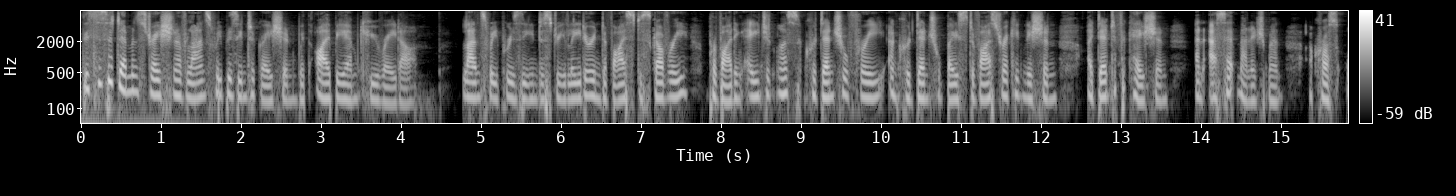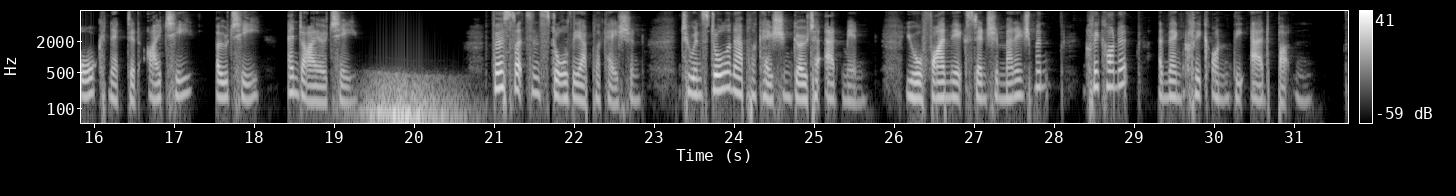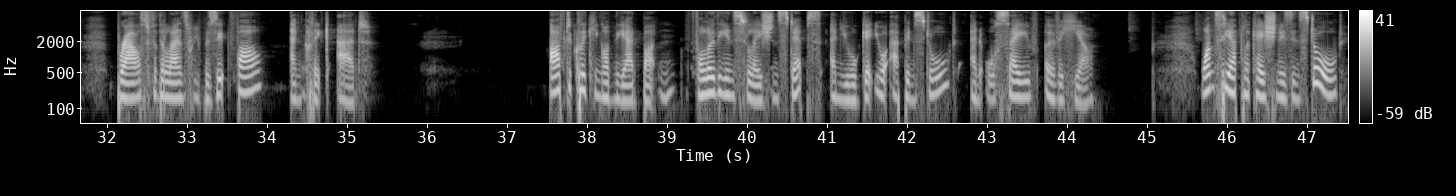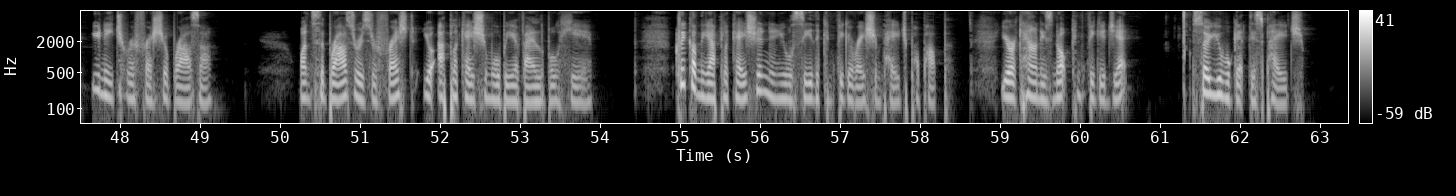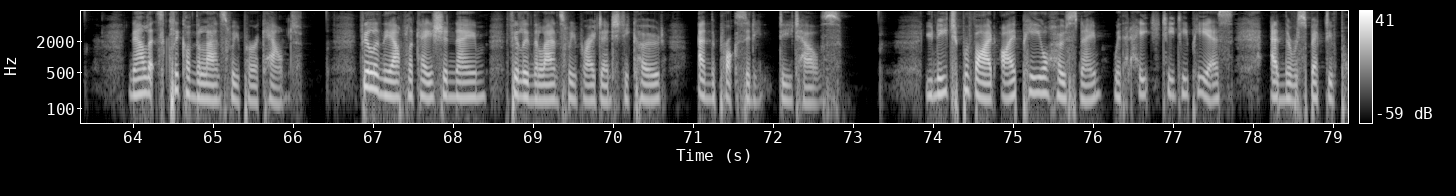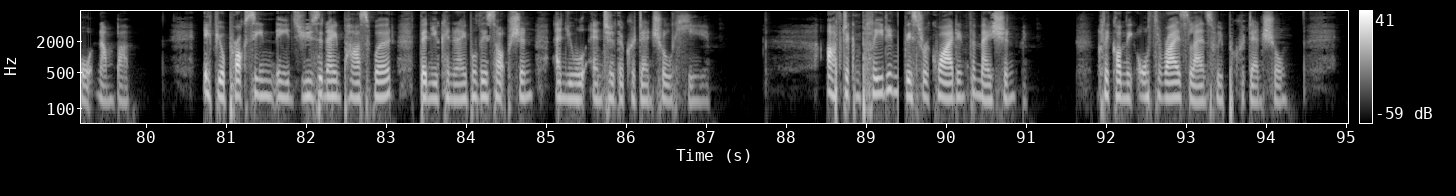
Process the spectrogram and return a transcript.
This is a demonstration of Lansweeper's integration with IBM QRadar. Lansweeper is the industry leader in device discovery, providing agentless, credential-free, and credential-based device recognition, identification, and asset management across all connected IT, OT, and IoT. First, let's install the application. To install an application, go to Admin. You will find the extension Management, click on it, and then click on the Add button. Browse for the Lansweeper zip file and click Add. After clicking on the Add button, follow the installation steps and you will get your app installed and it will save over here. Once the application is installed, you need to refresh your browser. Once the browser is refreshed, your application will be available here. Click on the application and you will see the configuration page pop up. Your account is not configured yet, so you will get this page. Now let's click on the Lansweeper account. Fill in the application name, fill in the Lansweeper identity code, and the proxy details. You need to provide IP or host name with HTTPS and the respective port number. If your proxy needs username password, then you can enable this option and you will enter the credential here. After completing this required information, click on the Authorized Lansweeper credential.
